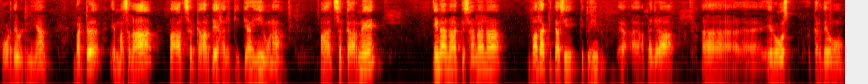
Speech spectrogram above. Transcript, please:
ਕੋਰਟ ਦੇ ਉਲਟ ਨਹੀਂ ਆ ਬਟ ਇਹ ਮਸਲਾ ਭਾਰਤ ਸਰਕਾਰ ਦੇ ਹੱਲ ਕੀਤਿਆਂ ਹੀ ਹੋਣਾ। ਭਾਰਤ ਸਰਕਾਰ ਨੇ ਇਹਨਾਂ ਨਾਲ, ਕਿਸਾਨਾਂ ਨਾਲ ਵਾਅਦਾ ਕੀਤਾ ਸੀ ਕਿ ਤੁਸੀਂ ਆਪਣਾ ਜਿਹੜਾ ਇਹ ਰੋਸ ਕਰਦੇ ਹੋ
